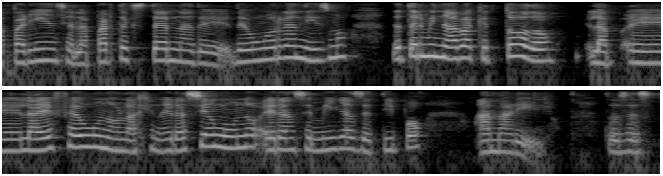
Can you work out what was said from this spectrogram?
apariencia, la parte externa de, de, un organismo, determinaba que todo, la, eh, la F1, la generación 1, eran semillas de tipo amarillo. Entonces,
